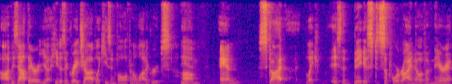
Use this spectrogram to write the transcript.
Avi's out there. Yeah, he does a great job. Like he's involved in a lot of groups. Yeah. Um, and Scott, like, is the biggest supporter I know of in the area.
